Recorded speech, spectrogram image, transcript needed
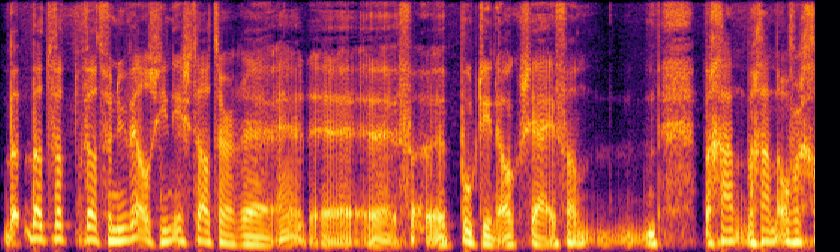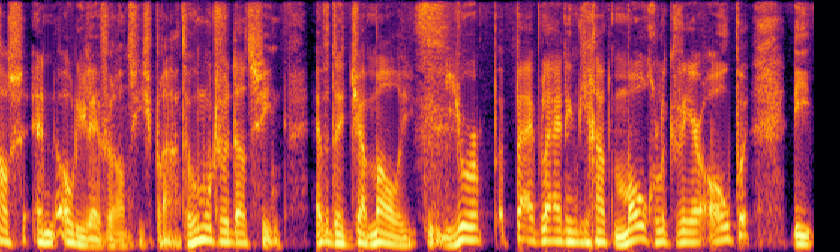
Wat, wat, wat we nu wel zien is dat er Poetin ook zei van we gaan, we gaan over gas- en olieleveranties praten. Hoe moeten we dat zien? De Jamal Europe-pijpleiding die gaat mogelijk weer open. Die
